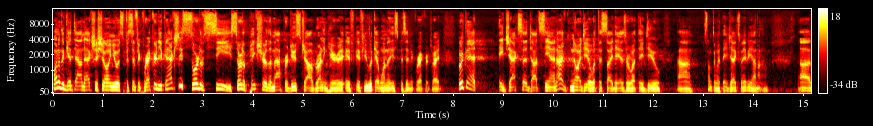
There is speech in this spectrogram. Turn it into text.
wanted to get down to actually showing you a specific record. You can actually sort of see, sort of picture the MapReduce job running here if, if you look at one of these specific records, right? We're looking at ajaxa.cn. I have no idea what this site is or what they do. Uh, something with Ajax maybe, I don't know. Uh,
